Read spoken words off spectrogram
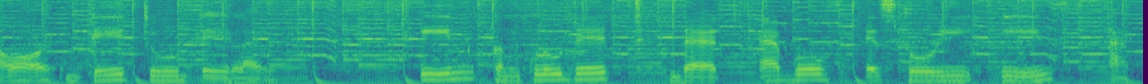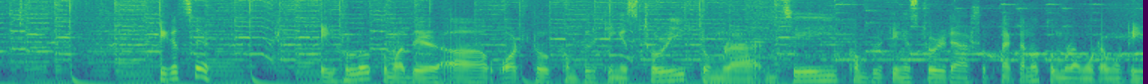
our day to day life in concluded that above story is act ঠিক আছে? এই হলো তোমাদের অর্থ কমপ্লিটিং স্টোরি তোমরা যেই কমপ্লিটিং স্টোরিটা আসুক না কেন, তোমরা মোটামুটি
